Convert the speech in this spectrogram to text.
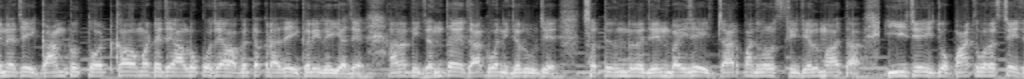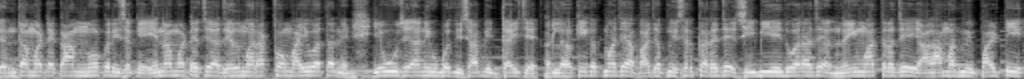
એને છે કામ કરતો અટકાવવા માટે છે આ લોકો છે, આવા ગતકડા એ કરી રહ્યા છે. આનાથી જનતાએ જાગવાની જરૂર છે. સત્યેન્દ્ર જૈનભાઈ છે એ ચાર પાંચ વર્ષથી જેલમાં હતા. એ છે જો પાંચ વર્ષ છે જનતા માટે કામ ન કરી શકે. એના માટે છે, આ જેલમાં રાખવામાં આવ્યા હતા ને, એવું છે, આની ઉપરથી સાબિત થાય છે. એટલે હકીકતમાં છે, આ ભાજપની સરકારે છે, સીબીઆઈ દ્વારા છે, નહીં માત્ર છે આમ આદમી પાર્ટી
